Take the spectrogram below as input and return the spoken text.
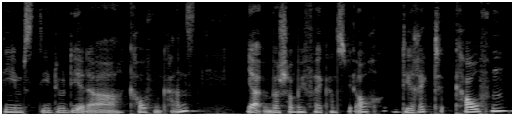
Themes, die du dir da kaufen kannst. Ja, über Shopify kannst du die auch direkt kaufen.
